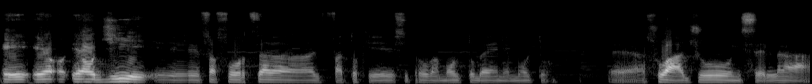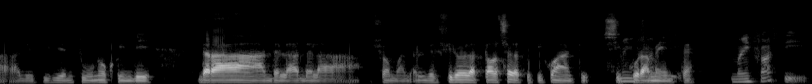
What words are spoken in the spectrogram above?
E, e, e, oggi eh, fa forza il fatto che si trova molto bene, molto eh, a suo agio in sella a GP21, quindi darà della, della, insomma, del filo della torcia da tutti quanti, sicuramente. Ma infatti,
